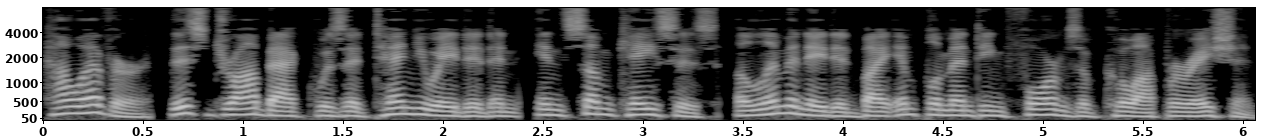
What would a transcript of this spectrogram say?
However, this drawback was attenuated and, in some cases, eliminated by implementing forms of cooperation.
